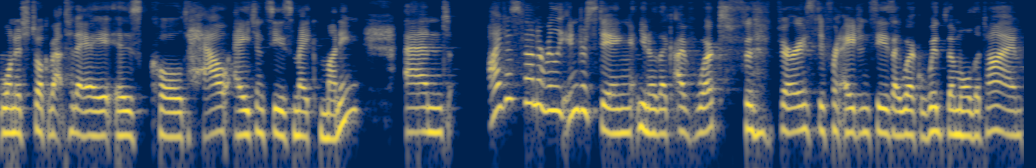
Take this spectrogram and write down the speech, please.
wanted to talk about today is called How Agencies Make Money. And I just found it really interesting. You know, like I've worked for various different agencies, I work with them all the time.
